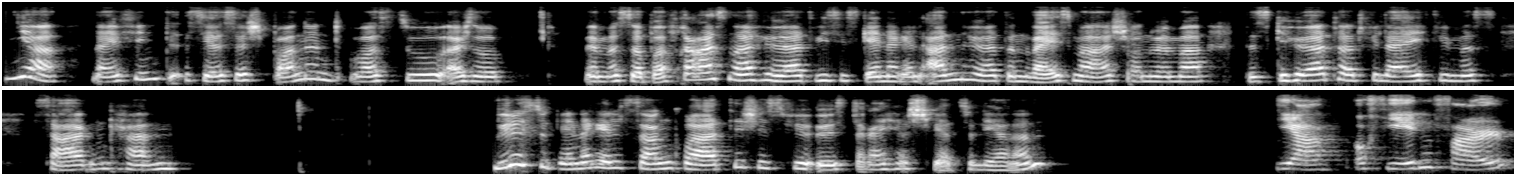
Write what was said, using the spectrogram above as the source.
Ja, nein, ich finde sehr, sehr spannend, was du, also wenn man so ein paar Phrasen hört, wie es sich generell anhört, dann weiß man auch schon, wenn man das gehört hat, vielleicht, wie man es sagen kann. Würdest du generell sagen, Kroatisch ist für Österreicher schwer zu lernen? Ja, auf jeden Fall,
